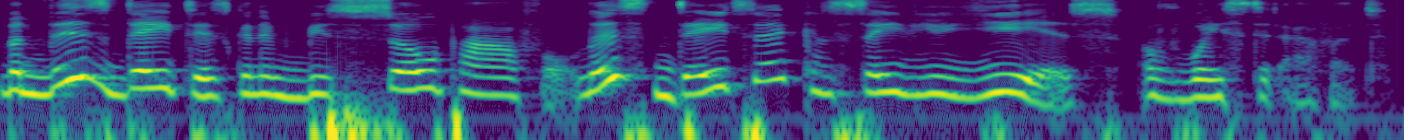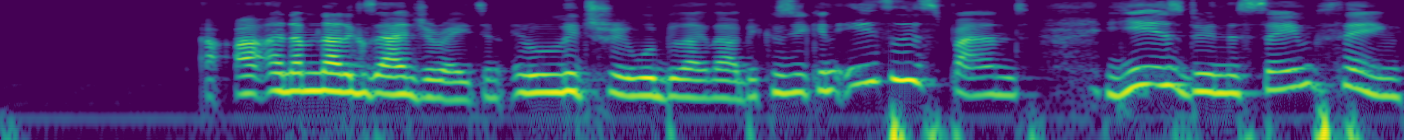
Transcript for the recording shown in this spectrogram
But this data is going to be so powerful. This data can save you years of wasted effort. And I'm not exaggerating. It literally would be like that because you can easily spend years doing the same thing,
